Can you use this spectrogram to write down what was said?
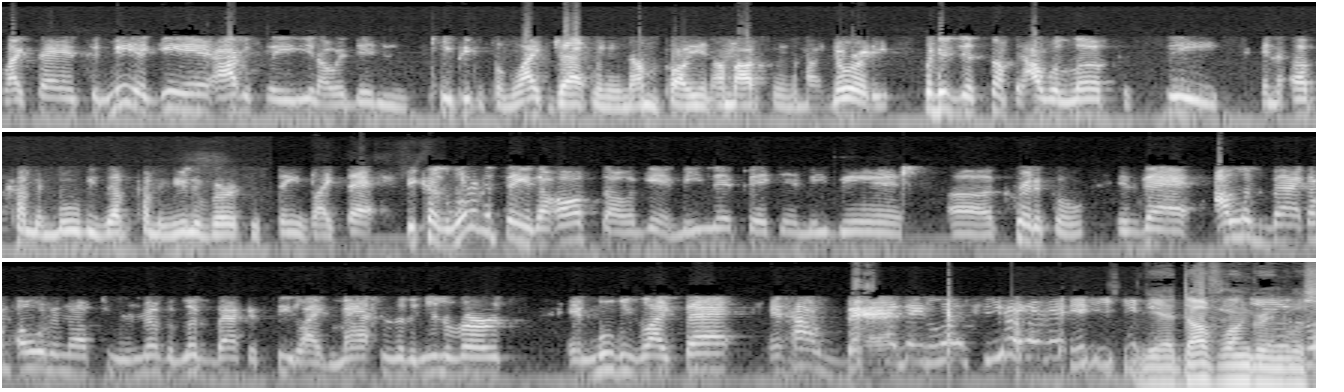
like that. And to me, again, obviously, you know, it didn't keep people from like Jackman, and I'm probably I'm obviously in the minority, but it's just something I would love to see in the upcoming movies, upcoming universes, things like that. Because one of the things I also, again, me nitpicking, me being uh, critical, is that I look back. I'm old enough to remember, look back and see like Masters of the Universe and movies like that, and how bad they look. You know what I mean? Yeah, Dolph Lundgren was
